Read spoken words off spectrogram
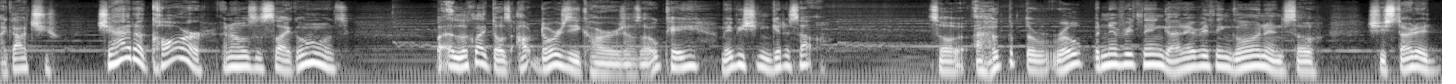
I got you." She had a car, and I was just like, "Oh," it's, but it looked like those outdoorsy cars. I was like, "Okay, maybe she can get us out." So I hooked up the rope and everything, got everything going, and so she started.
